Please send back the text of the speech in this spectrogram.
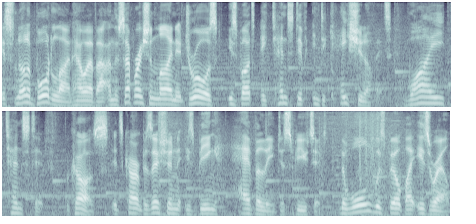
It's not a borderline, however, and the separation line it draws is but a tentative indication of it. Why tentative? Because its current position is being heavily disputed. The wall was built by Israel,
